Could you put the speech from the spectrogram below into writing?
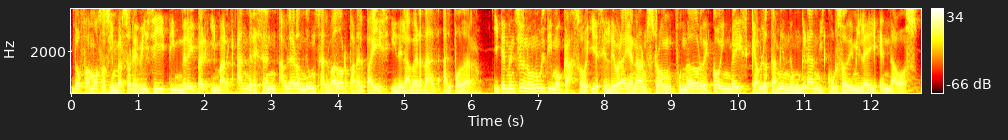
Dos famosos inversores VC, Tim Draper y Mark Andresen, hablaron de un salvador para el país y de la verdad al poder. Y te menciono un último caso, y es el de Brian Armstrong, fundador de Coinbase, que habló también de un gran discurso de Milley en Davos.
